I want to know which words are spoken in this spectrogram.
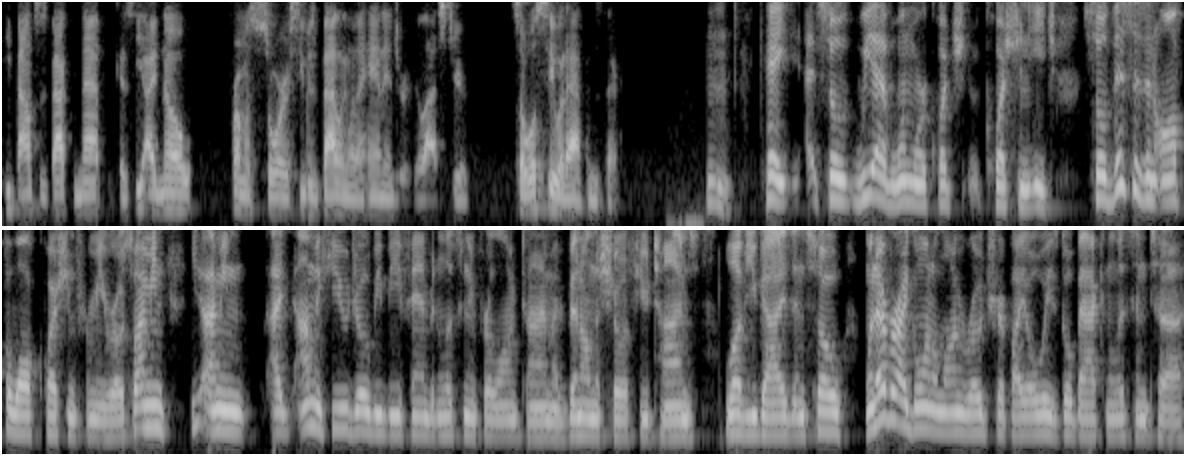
he bounces back from that because he I know from a source. He was battling with a hand injury last year. So we'll see what happens there. Hmm. Okay, so we have one more question each. So this is an off the wall question for me, Rose. So I mean, I mean, I, am a huge OBB fan. Been listening for a long time. I've been on the show a few times. Love you guys. And so whenever I go on a long road trip, I always go back and listen to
